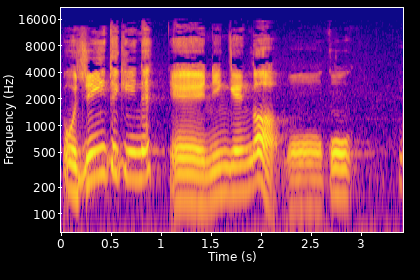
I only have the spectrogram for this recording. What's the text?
もう人為的にね、えー、人間がこう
